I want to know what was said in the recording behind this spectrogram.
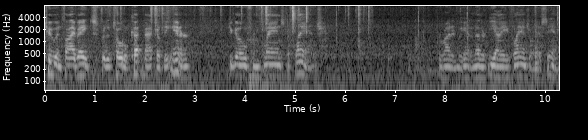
two and five eighths for the total cutback of the inner to go from flange to flange. Provided we had another EIA flange on this end.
